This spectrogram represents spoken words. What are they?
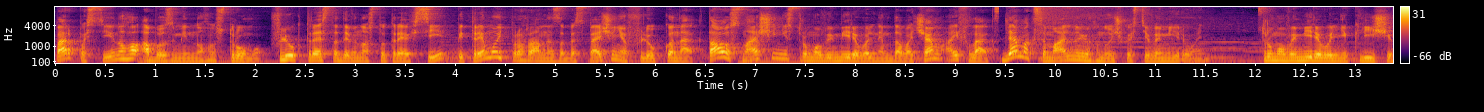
А постійного або змінного струму. Fluke 393 FC підтримують програмне забезпечення Fluke Connect та оснащені струмовимірювальним давачем iFlex для максимальної гнучкості вимірювань. Струмовимірювальні кліші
